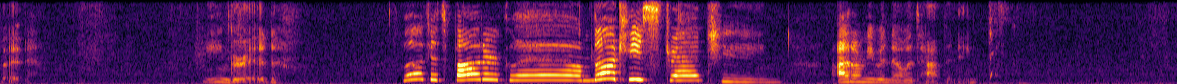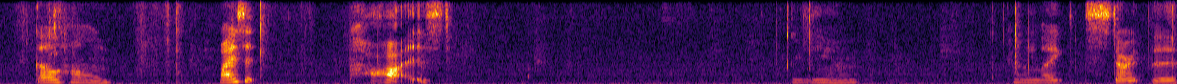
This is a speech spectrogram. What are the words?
But. Ingrid. Look, it's Butterglam! Look, he's stretching! I don't even know what's happening. Go home. Why is it paused? Resume. Can we like start the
